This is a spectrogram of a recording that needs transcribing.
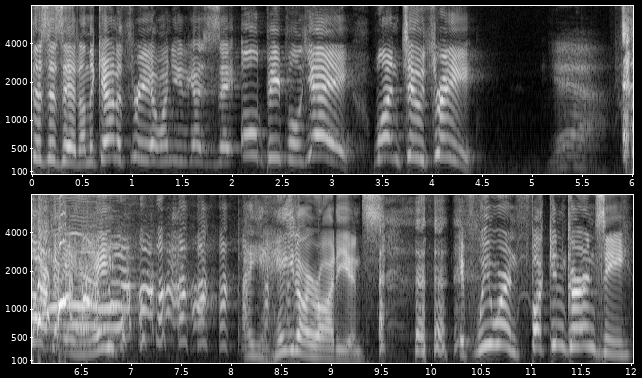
this is it. On the count of three, I want you guys to say, old people, yay! One, two, three. Yeah. Fuck, I hate. I hate our audience. If we were in fucking Guernsey,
